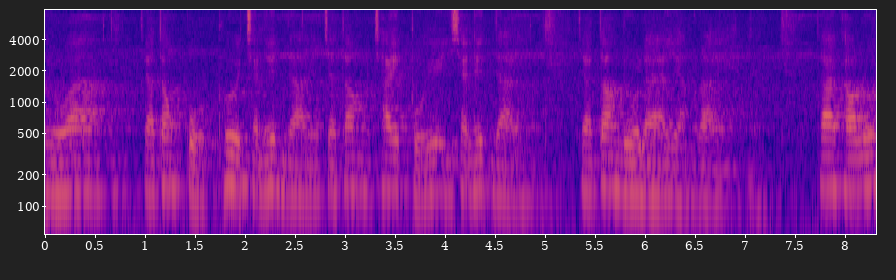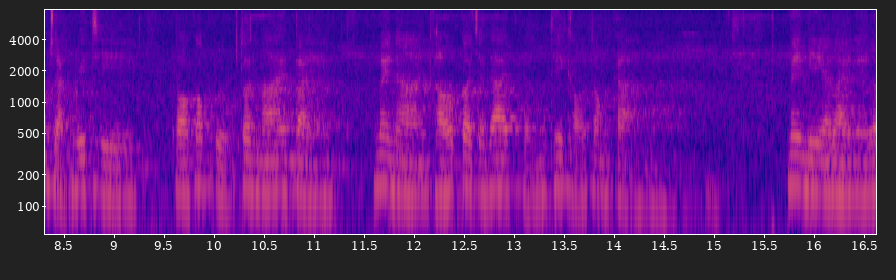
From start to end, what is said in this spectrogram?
ดูว่าจะต้องปลูกพืชชนิดใด จะต้องใช้ปุ๋ยชนิดใด จะต้องดูแลอย่างไร ถ้าเขารู้จักวิธี พอเขาปลูกต้นไม้ไป ไม่นานเขาก็จะได้ผลที่เขาต้องการมา ไม่มีอะไรในโล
